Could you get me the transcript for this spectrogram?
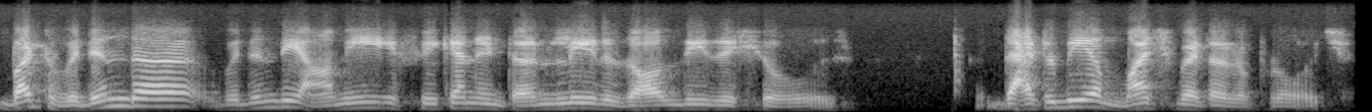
But within the within the army, if we can internally resolve these issues, that will be a much better approach.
